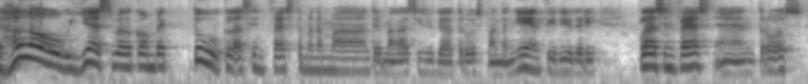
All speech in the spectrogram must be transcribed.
hello, yes, welcome back to Class Invest teman-teman. Terima kasih sudah terus pantengin video dari Class Invest and terus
